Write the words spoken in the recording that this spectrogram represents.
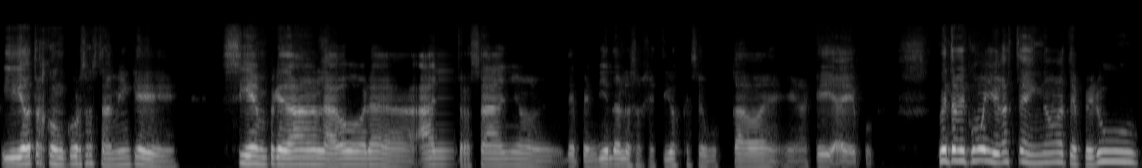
y otros concursos también que siempre dan la hora año tras año, dependiendo de los objetivos que se buscaba en, aquella época. Cuéntame cómo llegaste a Innovate Perú,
